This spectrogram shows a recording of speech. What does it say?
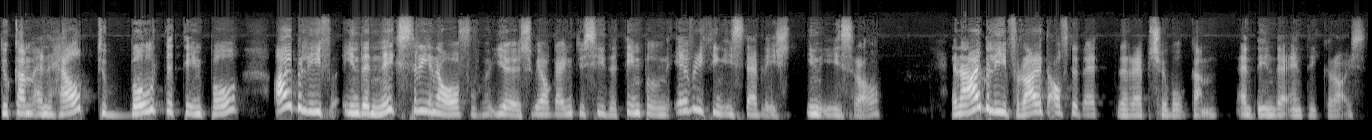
to come and help to build the temple. I believe in the next three and a half years, we are going to see the temple and everything established in Israel. And I believe right after that, the rapture will come and then the Antichrist.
